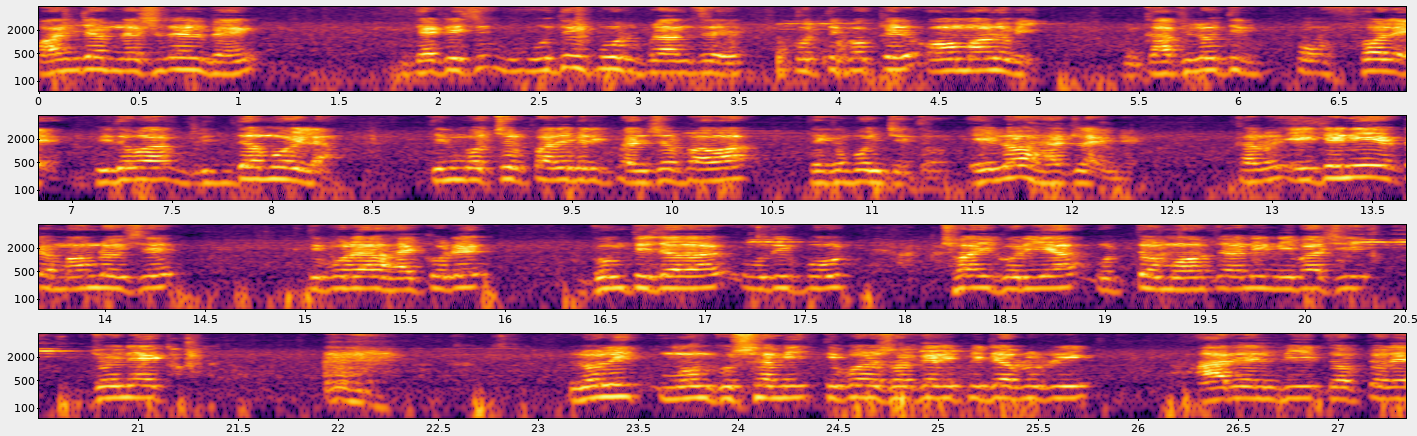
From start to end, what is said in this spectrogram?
Punjab National Bank that is Udaipur ব্রাঞ্চে কর্তৃপক্ষের অমানবিক গাফিলতির ফলে বিধবা বৃদ্ধা মহিলা তিন বছর পারিবারিক পেনশন পাওয়া থেকে বঞ্চিত। এইগুলো হেডলাইনে কারণ এইটা নিয়ে একটা মামলা হয়েছে ত্রিপুরা হাইকোর্টের। গুমতি জেলার উদয়পুর ছয় গড়িয়া উত্তর মহারানী নিবাসী জৈনিক ললিত মোহন গোস্বামী ত্রিপুরা সরকারি পিডাব্লিউডি আর এন বি দপ্তরে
